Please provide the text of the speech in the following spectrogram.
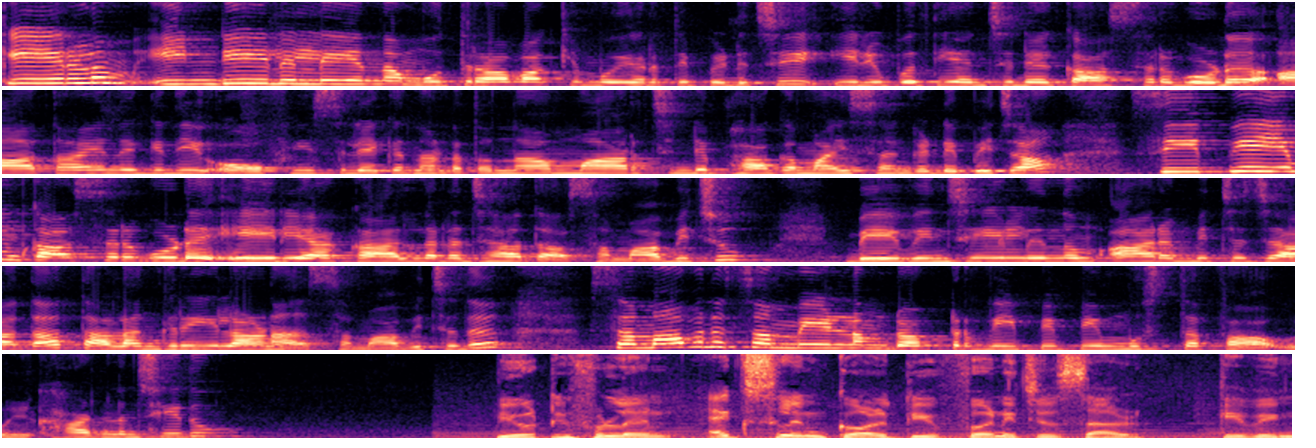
കേരളം ഇന്ത്യയിലല്ലേ എന്ന മുദ്രാവാക്യം ഉയർത്തിപ്പിടിച്ച് ഇരുപത്തിയഞ്ചിന് കാസർഗോഡ് ആദായ നികുതി ഓഫീസിലേക്ക് നടത്തുന്ന മാർച്ചിന്റെ ഭാഗമായി സംഘടിപ്പിച്ച C P I M Kasaragod area കാൽനട ജാഥ സമാപിച്ചു ബേവിഞ്ചിയിൽ നിന്നും ആരംഭിച്ച ജാഥ തളങ്കരയിലാണ് സമാപിച്ചത് സമാപന സമ്മേളനം doctor V P P Mustafa ഉദ്ഘാടനം ചെയ്തു Beautiful and excellent quality furnitures are giving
